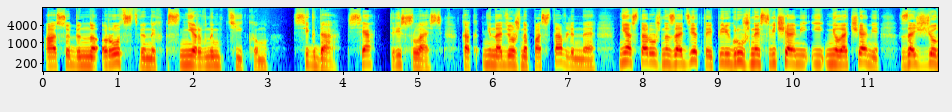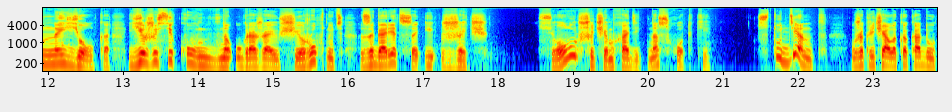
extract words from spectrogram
а особенно родственных с нервным тиком. Всегда вся тряслась, как ненадежно поставленная, неосторожно задетая, перегруженная свечами и мелочами зажженная елка, ежесекундно угрожающая рухнуть, загореться и сжечь. Все лучше, чем ходить на сходки. «Студент!» Уже кричала какаду,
